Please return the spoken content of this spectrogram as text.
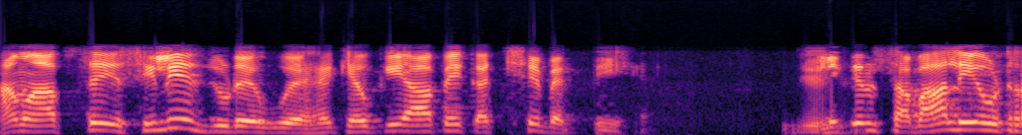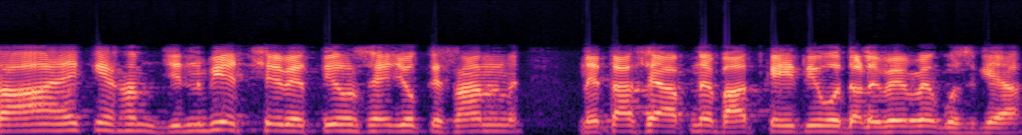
हम आपसे इसीलिए जुड़े हुए हैं क्योंकि आप एक अच्छे व्यक्ति हैं। लेकिन सवाल ये उठ रहा है कि हम जिन भी अच्छे व्यक्तियों से जो किसान नेता से आपने बात कही थी वो दड़बे में घुस गया।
